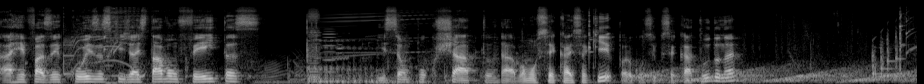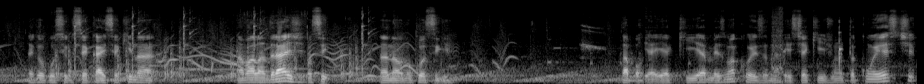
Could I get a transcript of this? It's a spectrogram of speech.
a refazer coisas que já estavam feitas. Isso é um pouco chato. Tá, vamos secar isso aqui. Agora eu consigo secar tudo, né? Será que eu consigo secar isso aqui na, na malandragem? Consigo? Não, não, não consegui. Tá bom. E aí aqui é a mesma coisa, né? Este aqui junta com este.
